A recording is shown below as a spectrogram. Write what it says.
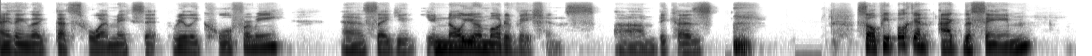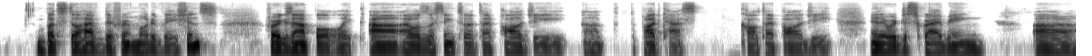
i think like that's what makes it really cool for me and it's like you you know your motivations um because so people can act the same but still have different motivations. For example like uh, i was listening to a typology uh, the podcast called typology and they were describing uh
